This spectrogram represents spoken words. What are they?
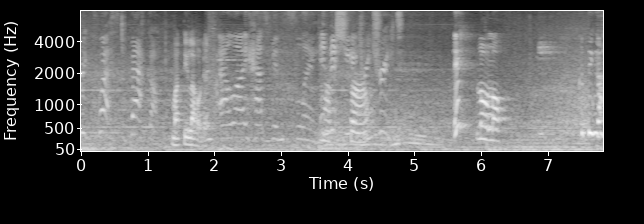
Request backup. Matilah Odet. Retreat. Eh, lolo. Ketinggal.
